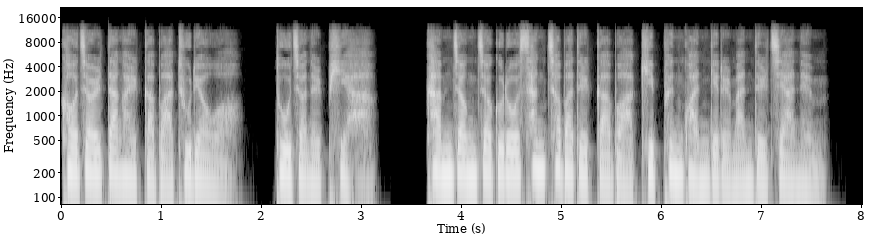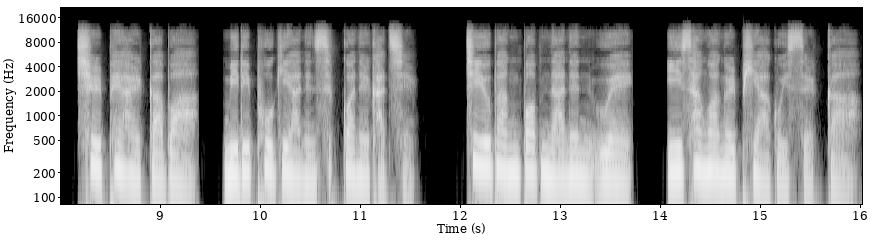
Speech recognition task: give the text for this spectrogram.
거절당할까봐 두려워 도전을 피함. 감정적으로 상처받을까봐 깊은 관계를 만들지 않음. 실패할까봐 미리 포기하는 습관을 가짐. 치유 방법 나는 왜 이 상황을 피하고 있을까?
